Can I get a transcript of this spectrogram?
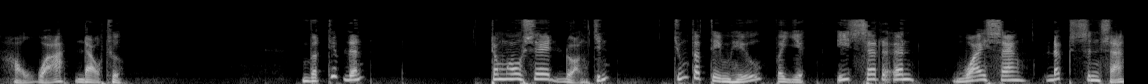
hậu quả đau thương. Và tiếp đến, trong OC đoạn 9, chúng ta tìm hiểu về việc Israel quay sang đất sinh sản.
